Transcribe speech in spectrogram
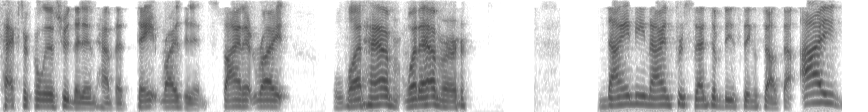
technical issue. They didn't have the date right. They didn't sign it right. Whatever, whatever. 99% of these things out. Now, I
